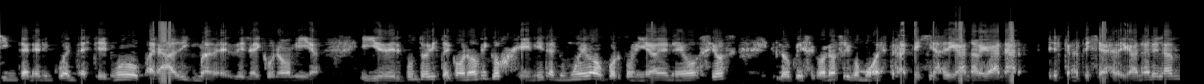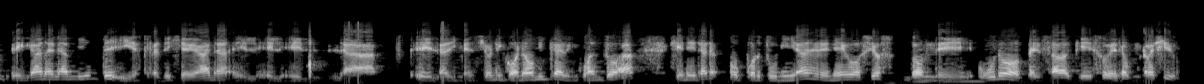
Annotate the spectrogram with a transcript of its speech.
sin tener en cuenta este nuevo paradigma de, de la economía. Y desde el punto de vista económico genera nueva oportunidad de negocios, lo que se conoce como estrategias de ganar-ganar. Estrategias de ganar el, gana el ambiente y estrategia de gana la, la dimensión económica en cuanto a generar oportunidades de negocios donde uno pensaba que eso era un residuo.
